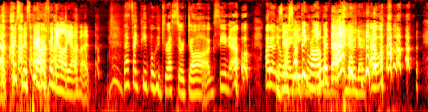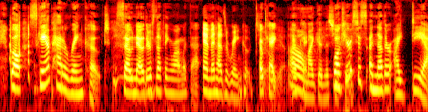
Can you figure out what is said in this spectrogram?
uh, Christmas paraphernalia, but That's like people who dress their dogs. You know, I don't know. Is there why it made something me wrong with that. that? No, no, no. well, Scamp had a raincoat, so no, there's nothing wrong with that. Emmett has a raincoat. Too. Okay. Oh okay. my goodness. Well, you two. here's just another idea.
